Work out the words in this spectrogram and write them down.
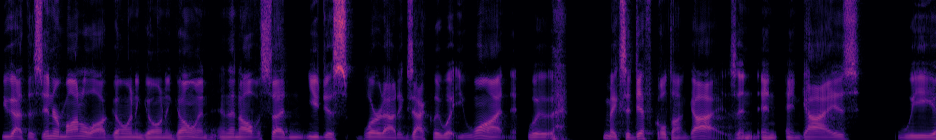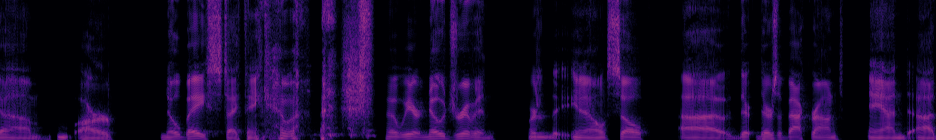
you got this inner monologue going and going and going, and then all of a sudden you just blurt out exactly what you want. It makes it difficult on guys, and and and guys, we um, are no based. I think we are no driven. We're you know so uh, there, there's a background and uh,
